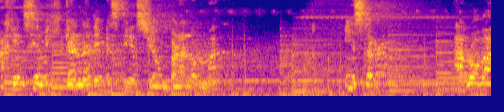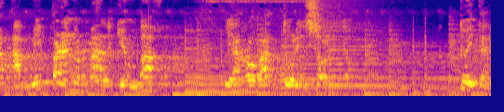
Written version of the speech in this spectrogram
Agencia Mexicana de Investigación Paranormal. Instagram, arroba a mi paranormal guion bajo y arroba turinsólito. Twitter,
